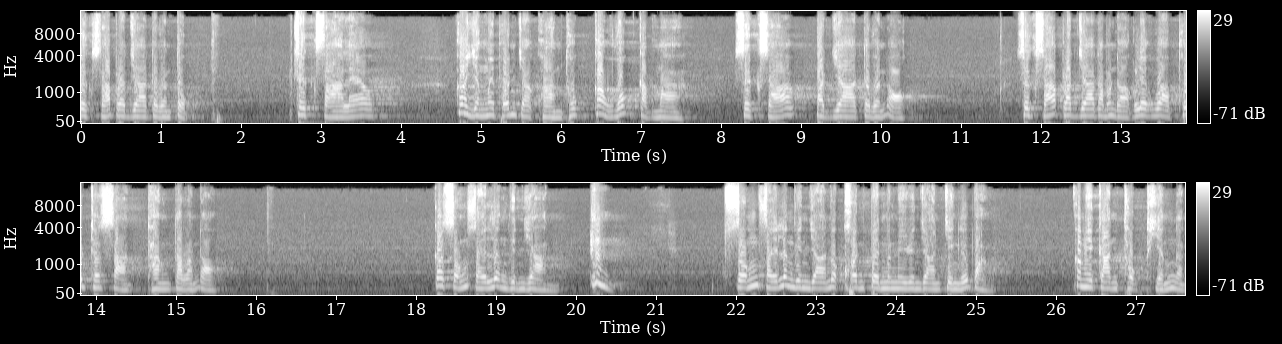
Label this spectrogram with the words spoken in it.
ศึกษาปรัชญาตะวันตก ศึกษาแล้ว ก็ยังไม่พ้นจากความทุกข์ก็วกกลับมา ศึกษาปรัชญาตะวันออก ศึกษาปรัชญาตะวันออกเรียกว่าพุทธศาสตร์ทางตะวันออก ก็สงสัยเรื่องวิญญาณ สงสัยเรื่องวิญญาณว่าคนเป็นมันมีวิญญาณจริงหรือเปล่า ก็มีการถกเถียงกัน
